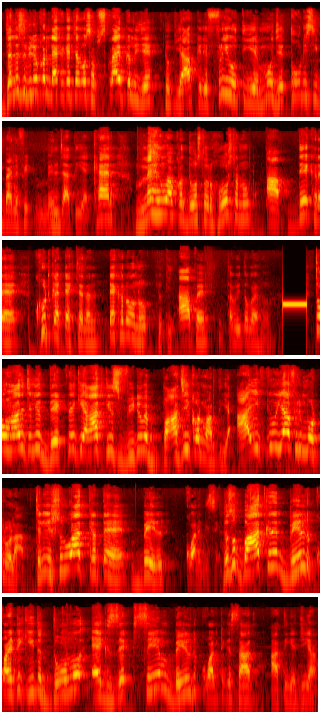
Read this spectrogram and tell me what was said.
जल्दी से वीडियो को लाइक करके चैनल को सब्सक्राइब कर लीजिए, क्योंकि आपके लिए फ्री होती है, मुझे थोड़ी सी बेनिफिट मिल जाती है। खैर, मैं हूँ आपका दोस्त और होस्ट अनूप। आप देख रहे हैं खुद का टेक चैनल टेक्नो अनूप क्योंकि आप हैं, तभी तो मैं हूँ। तो हाँ चलिए देखते हैं कि आज की इस वीडियो में बाजी कौन मारती है आईक्यू या फिर मोट्रोला चलिए शुरुआत करते हैं बिल्ड क्वालिटी से। दोस्तों, बात करें बिल्ड क्वालिटी की तो दोनों एग्जैक्ट सेम बिल्ड क्वालिटी के साथ आती है। जी हाँ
